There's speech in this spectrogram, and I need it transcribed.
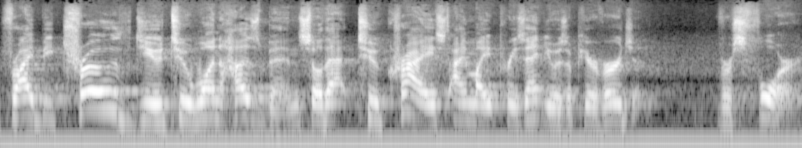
For I betrothed you to one husband, so that to Christ I might present you as a pure virgin. Verse 4,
